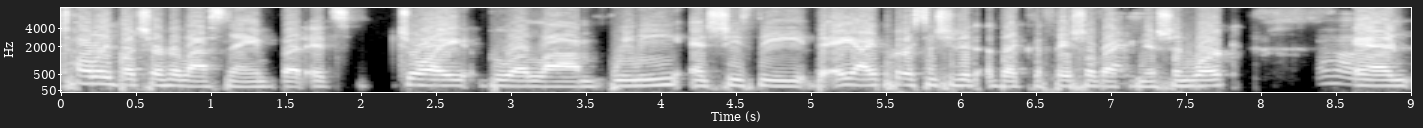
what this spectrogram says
totally butcher her last name but it's joy Buolamwini and she's the the ai person she did like the facial recognition work Uh-huh. and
